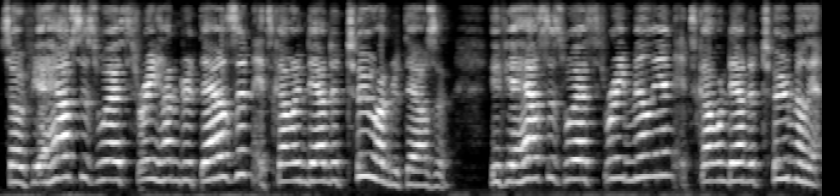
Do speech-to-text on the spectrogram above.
So if your house is worth 300,000, it's going down to 200,000. If your house is worth 3 million, it's going down to 2 million.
